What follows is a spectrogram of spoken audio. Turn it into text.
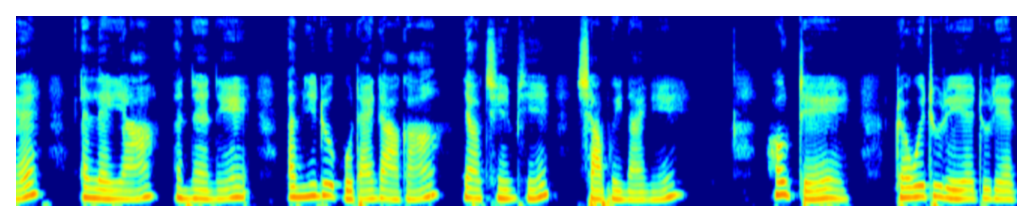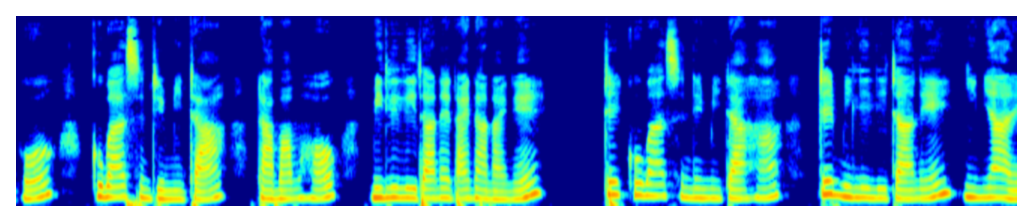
ရဲ့အလျာအနံနဲ့အမြင့်တို့ကိုတိုင်းတာကမြောက်ချင်းဖြင့်ရှာဖွေနိုင်တယ်ဟုတ်တယ်ဒရဝိတုတွေရဲ့တုတဲ့ကိုကူပါစင်တီမီတာဒါမှမဟုတ် မီလီလီတာနဲ့တိုင်းတာနိုင်တယ်။1ကူပါစင်တီမီတာဟာ1မီလီလီတာနဲ့ညီမျှတ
